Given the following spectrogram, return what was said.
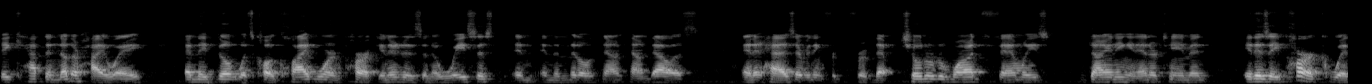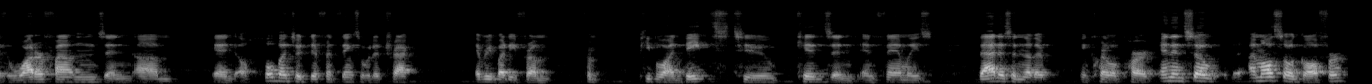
they capped another highway and they built what's called Clyde Warren Park, and it is an oasis in in the middle of downtown Dallas, and it has everything for, for that children would want, families, dining and entertainment. It is a park with water fountains and um, and a whole bunch of different things that would attract everybody from people on dates to kids and, and families. That is another incredible part. And then, so I'm also a golfer,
